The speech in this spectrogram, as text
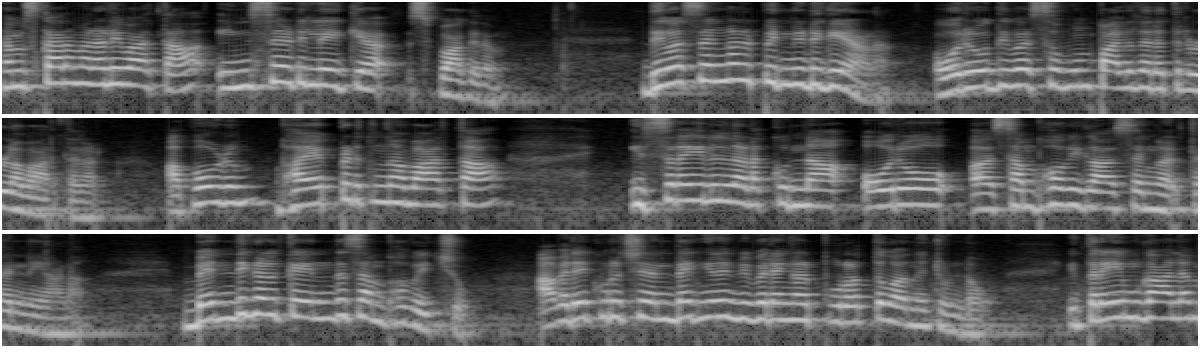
നമസ്കാരം മലയാളി വാർത്ത. ഇൻസൈഡിലേക്ക് സ്വാഗതം. ദിവസങ്ങൾ പിന്നിടുകയാണ്. ഓരോ ദിവസവും പലതരത്തിലുള്ള വാർത്തകൾ. അപ്പോഴും ഭയപ്പെടുത്തുന്ന വാർത്ത ഇസ്രയേലിൽ നടക്കുന്ന ഓരോ സംഭവ സംഭവവികാസങ്ങൾ തന്നെയാണ്. ബന്ദികൾക്ക് എന്ത് സംഭവിച്ചു? അവരെക്കുറിച്ച് എന്തെങ്കിലും വിവരങ്ങൾ പുറത്തു വന്നിട്ടുണ്ടോ? ഇത്രയും കാലം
